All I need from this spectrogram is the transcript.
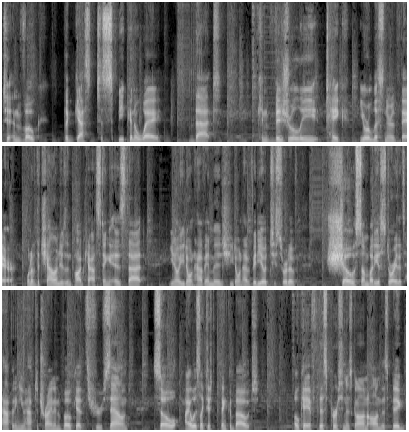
to invoke the guest to speak in a way that can visually take your listener there. one of the challenges in podcasting is that you know you don't have image, you don't have video to sort of show somebody a story that's happening. You have to try and invoke it through sound. So I always like to think about okay, if this person has gone on this big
